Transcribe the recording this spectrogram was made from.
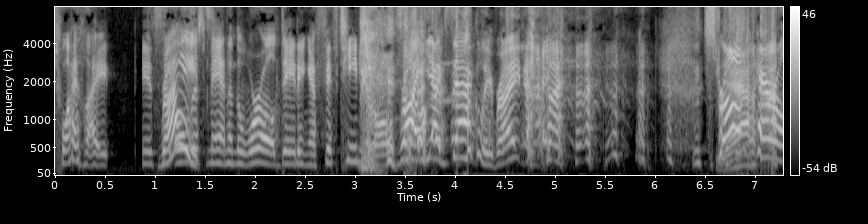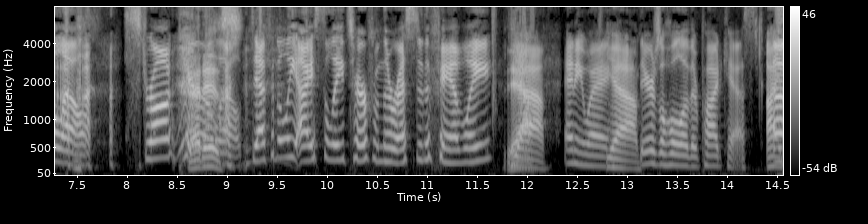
Twilight, it's the Right. oldest man in the world dating a 15 year old. Right, yeah, exactly, right? Strong parallel. Strong That is. parallel. Definitely isolates her from the rest of the family. yeah. Anyway, Yeah. there's a whole other podcast. I know. Uh,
